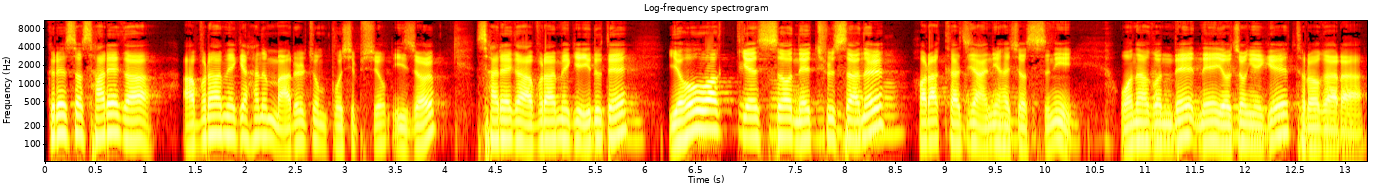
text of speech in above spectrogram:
그래서 사례가 아브라함에게 하는 말을 좀 보십시오. 2절. 사례가 아브라함에게 이르되 여호와께서 내 출산을 허락하지 아니하셨으니 원하건대 내 여종에게 들어가라.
